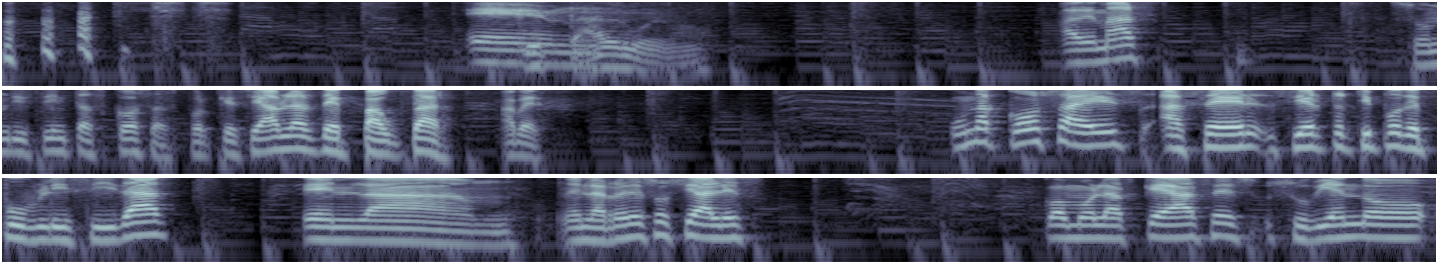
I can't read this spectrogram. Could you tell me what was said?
¿Qué tal, weón? además, son distintas cosas, porque si hablas de pautar, a ver, una cosa es hacer cierto tipo de publicidad en, la, en las redes sociales, como las que haces subiendo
